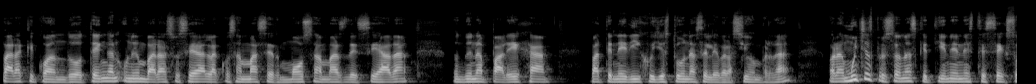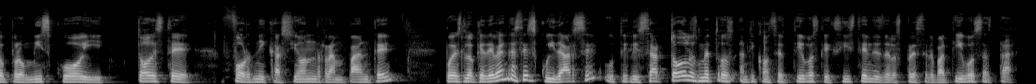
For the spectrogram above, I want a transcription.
para que cuando tengan un embarazo sea la cosa más hermosa, más deseada, donde una pareja va a tener hijos y es una celebración, ¿verdad? Ahora, muchas personas que tienen este sexo promiscuo y toda esta fornicación rampante, pues lo que deben hacer es cuidarse, utilizar todos los métodos anticonceptivos que existen, desde los preservativos hasta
